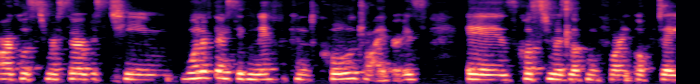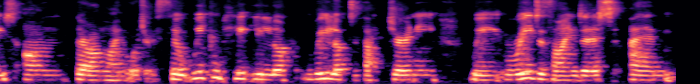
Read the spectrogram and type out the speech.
our customer service team, one of their significant call drivers is customers looking for an update on their online orders. So we completely look re-looked at that journey. We redesigned it, um,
